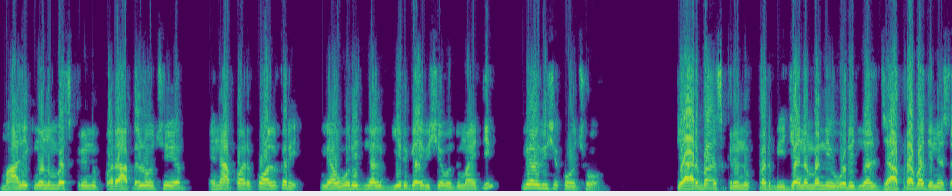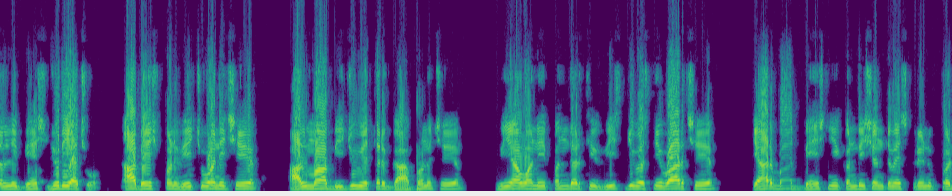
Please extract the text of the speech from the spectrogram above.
માલિકનો નંબર સ્ક્રીન ઉપર આપેલો છે. એના પર કોલ કરી આ ઓરિજિનલ ગીર ગાય વિશે વધુ માહિતી મેળવી શકો છો. ત્યારબાદ સ્ક્રીન ઉપર બીજા નંબરની ઓરિજિનલ જાફરાબાદી નસલની ભેંસ જોડ્યા છો. આ ભેંસ પણ વેચવાની છે. હાલમાં બીજું વેતર ગાભણ છે. વિયાવાની પંદરથી વીસ દિવસની વાર છે. ત્યારબાદ ભેંસની કન્ડિશન તમે સ્ક્રીન ઉપર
